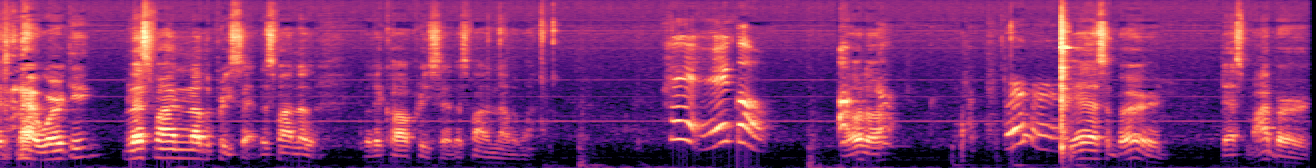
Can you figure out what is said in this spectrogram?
It's not working. Let's find another preset. Let's find another what they call preset. Let's find another one. Hey, Hold on. Yeah, it's a bird. That's my bird.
